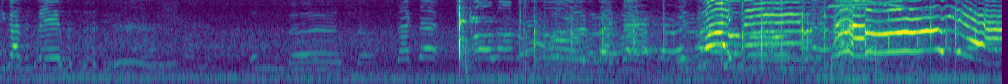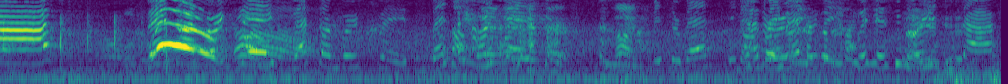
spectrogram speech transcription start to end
You got this, babe. Back that. All on the floor. Back that. Right, babe! Oh, yeah! Beth's on first base. Beth's on first base. Beth's on first base. Mr. Beth is on Mr. first base with his No, you're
